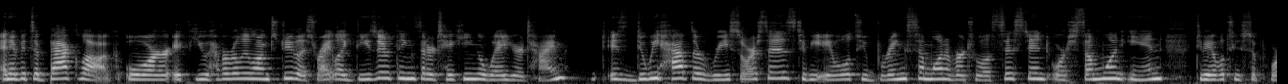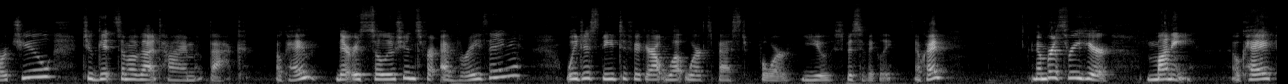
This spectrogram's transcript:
And if it's a backlog or if you have a really long to-do list, right? Like these are things that are taking away your time is do we have the resources to be able to bring someone a virtual assistant or someone in to be able to support you to get some of that time back okay? There is solutions for everything. We just need to figure out what works best for you specifically. Okay? Number 3 here money. Okay?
